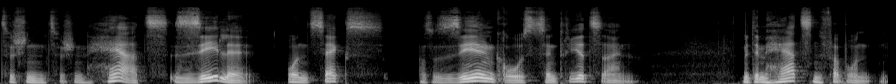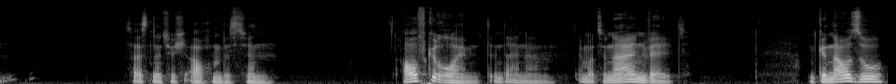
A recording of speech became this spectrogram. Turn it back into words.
zwischen, zwischen Herz, Seele und Sex, also seelengroß zentriert sein, mit dem Herzen verbunden. Das heißt natürlich auch ein bisschen aufgeräumt in deiner emotionalen Welt. Und genauso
